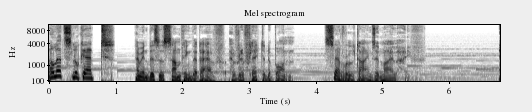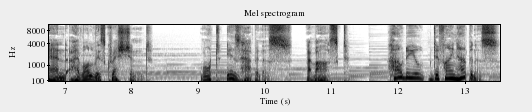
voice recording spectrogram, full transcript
Now, let's look at I mean, this is something that I've, I've reflected upon several times in my life. And I've always questioned what is happiness? I've asked, how do you define happiness?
